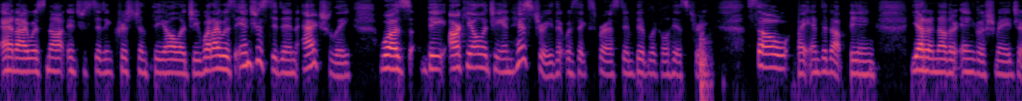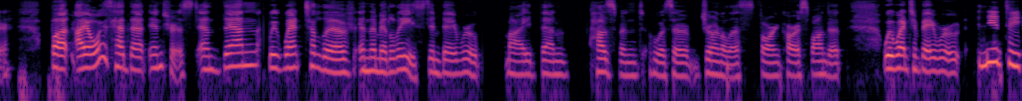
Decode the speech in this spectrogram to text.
and I was not interested in Christian theology. What I was interested interested in actually was the archaeology and history that was expressed in biblical history. So I ended up being yet another English major. But I always had that interest. And then we went to live in the Middle East, in Beirut. My then husband, who was a journalist, foreign correspondent. We went to Beirut. Nancy,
